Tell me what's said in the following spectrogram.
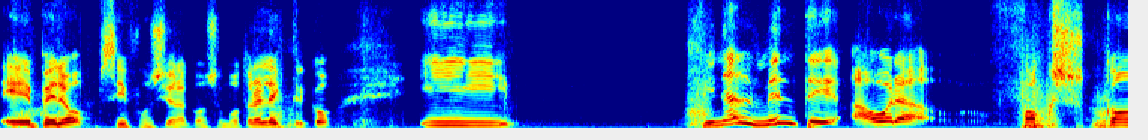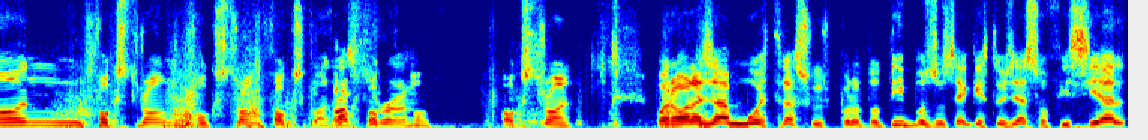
eh, pero sí funciona con su motor eléctrico. Y finalmente ahora Foxconn, Foxtron, Foxtron, Foxconn, Foxtron. Foxtron. Bueno, ahora ya muestra sus prototipos, o sea que esto ya es oficial.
